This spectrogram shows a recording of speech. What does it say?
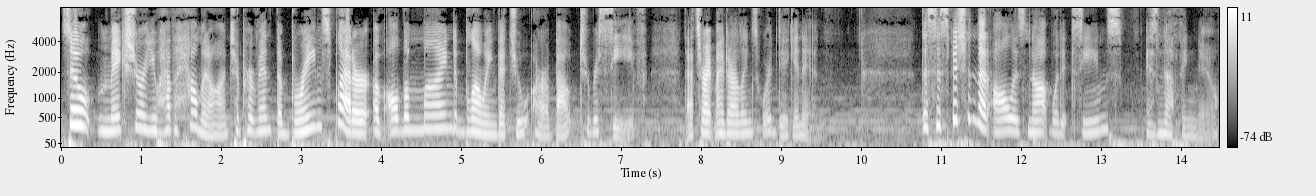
So make sure you have a helmet on to prevent the brain splatter of all the mind blowing that you are about to receive. That's right, my darlings, we're digging in. The suspicion that all is not what it seems is nothing new.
